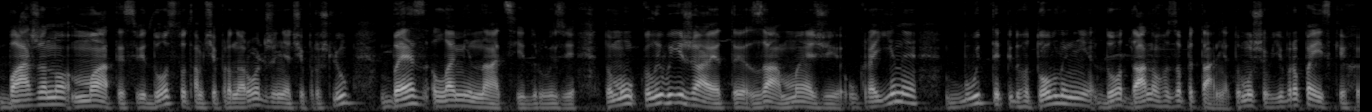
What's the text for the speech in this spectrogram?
бажано мати свідоцтво там чи про народження, чи про шлюб без ламінації, друзі. Тому, коли виїжджаєте за межі України, будьте підготовлені до даного запитання, тому що в європейських.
